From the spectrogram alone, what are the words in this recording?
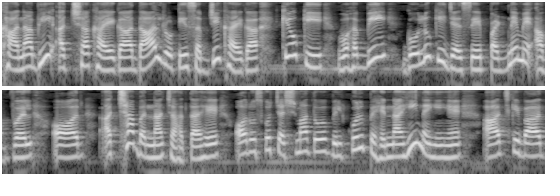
खाना भी अच्छा खाएगा, दाल रोटी सब्ज़ी खाएगा, क्योंकि वह भी गोलू की जैसे पढ़ने में अव्वल और अच्छा बनना चाहता है और उसको चश्मा तो बिल्कुल पहनना ही नहीं है। आज के बाद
